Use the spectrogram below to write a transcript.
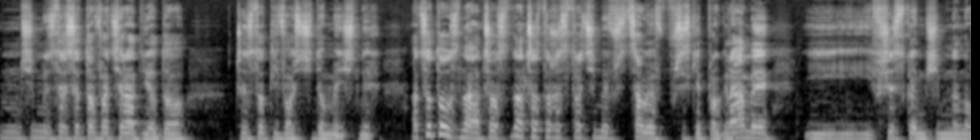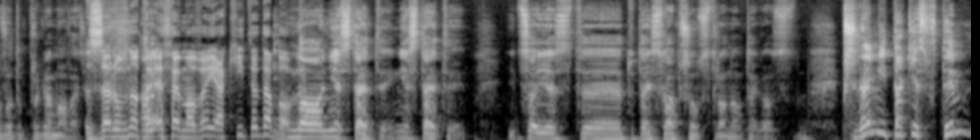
musimy zresetować radio do częstotliwości domyślnych. A co to oznacza? Oznacza to, że stracimy całe wszystkie programy i, i wszystko i musimy na nowo to programować. Zarówno te Ale- FM-owe, jak i te DAB-owe. No niestety, niestety. I co jest e, tutaj słabszą stroną tego. Przynajmniej tak jest w tym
